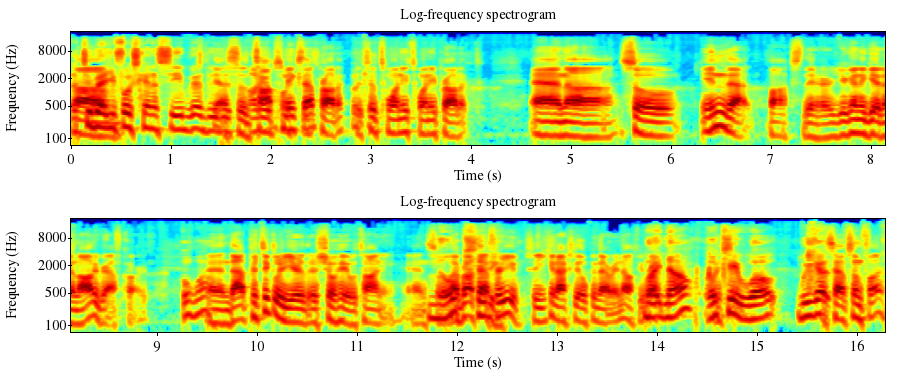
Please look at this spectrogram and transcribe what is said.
Uh, too bad you folks cannot see. We got to do Um, Yeah, this. so Topps makes that product. It's a 2020 product. And uh, so in that box there, you're going to get an autograph card. Oh, wow. And that particular year, there's Shohei Ohtani. And so No I brought that for you. So you can actually open that right now if you Right want. now? Okay. Well, we got Let's have some fun.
